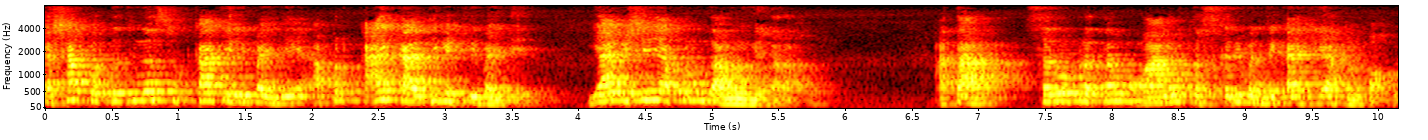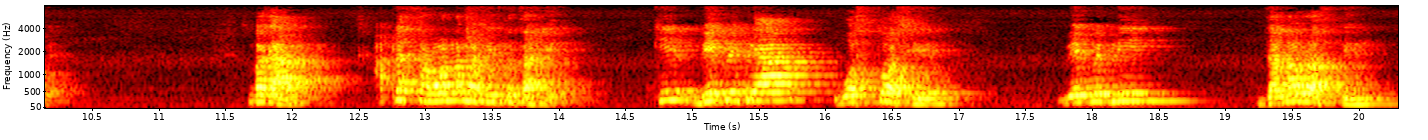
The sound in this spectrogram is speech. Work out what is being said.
कशा पद्धतीनं सुटका केली पाहिजे? आपण काय काळजी घेतली पाहिजे? याविषयी आपण जाणून घेणार आहोत. आता सर्वप्रथम मानव तस्करी म्हणजे काय हे आपण पाहूया. बघा आपल्या सर्वांना माहीतच आहे की वेगवेगळ्या वस्तू असेल वेगवेगळी जनावर असतील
